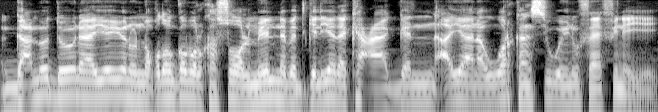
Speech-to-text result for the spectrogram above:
gacmo doonayay inuu noqdo gobolka sool meel nabadgelyada ka caagan ayaana warkan si weyn u faafinayay.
